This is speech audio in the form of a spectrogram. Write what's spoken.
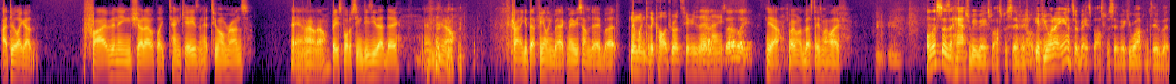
I threw like a five inning shutout with like 10 Ks and hit two home runs. And I don't know, baseball just seemed easy that day. And, you know, trying to get that feeling back maybe someday. But then went to the College World Series that Yeah, night. So that was like, yeah, probably one of the best days of my life. Mm-hmm. Well, this doesn't have to be baseball specific. No. If you want to answer baseball specific, you're welcome to, but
